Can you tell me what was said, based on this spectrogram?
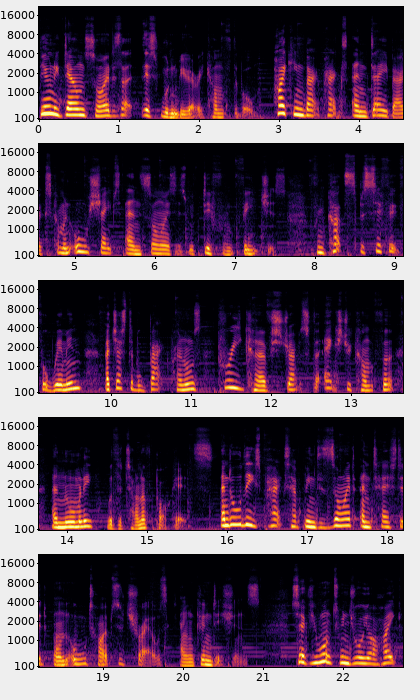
The only downside is that this wouldn't be very comfortable. Hiking backpacks and day bags come in all shapes and sizes with different features. From cuts specific for women, adjustable back panels, pre curved straps for extra comfort, and normally with a ton of pockets. And all these packs have been designed and tested on all types of trails and conditions. So if you want to enjoy your hike,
